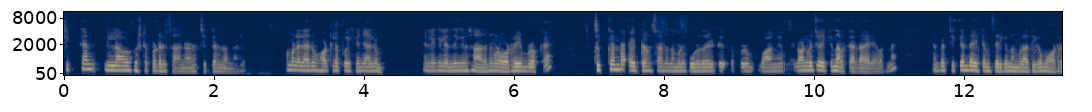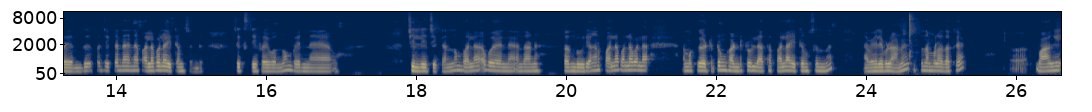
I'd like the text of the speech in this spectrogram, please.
ചിക്കൻ എല്ലാവർക്കും ഇഷ്ടപ്പെട്ട ഒരു സാധനമാണ്. ചിക്കൻ എന്ന് പറഞ്ഞാൽ നമ്മളെല്ലാവരും ഹോട്ടലിൽ പോയി കഴിഞ്ഞാലും അല്ലെങ്കിൽ എന്തെങ്കിലും സാധനങ്ങൾ ഓർഡർ ചെയ്യുമ്പോഴൊക്കെ ചിക്കന്റെ ഐറ്റംസ് ആണ് നമ്മൾ കൂടുതലായിട്ട് എപ്പോഴും വാങ്ങി നോൺ വെജ് കഴിക്കുന്ന ആൾക്കാരുടെ കാര്യമാണ് പറഞ്ഞത് അപ്പോൾ ചിക്കന്റെ ഐറ്റംസ് ആയിരിക്കും നമ്മൾ അധികം ഓർഡർ ചെയ്യുന്നത്. ഇപ്പോൾ ചിക്കന്റെ തന്നെ പല പല ഐറ്റംസ് ഉണ്ട്. സിക്സ്റ്റി ഫൈവ് എന്നും പിന്നെ ചില്ലി ചിക്കൻ എന്നും പല പിന്നെ എന്താണ് തന്തൂരി അങ്ങനെ പല പല പല നമുക്ക് കേട്ടിട്ടും കണ്ടിട്ടും ഇല്ലാത്ത പല ഐറ്റംസ് ഇന്ന് അവൈലബിൾ ആണ്. ഇപ്പം നമ്മളതൊക്കെ വാങ്ങി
